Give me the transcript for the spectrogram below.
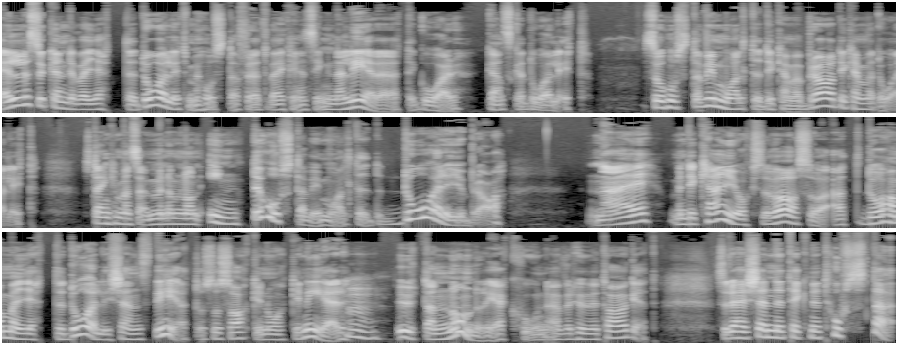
Eller så kan det vara jättedåligt med hosta för att verkligen signalera att det går ganska dåligt. Så hosta vid måltid, det kan vara bra, det kan vara dåligt. Så tänker man så här, men om någon inte hostar vid måltid, då är det ju bra. Nej, men det kan ju också vara så att då har man jättedålig känslighet och så saken åker ner utan någon reaktion överhuvudtaget. Så det här kännetecknet hosta,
